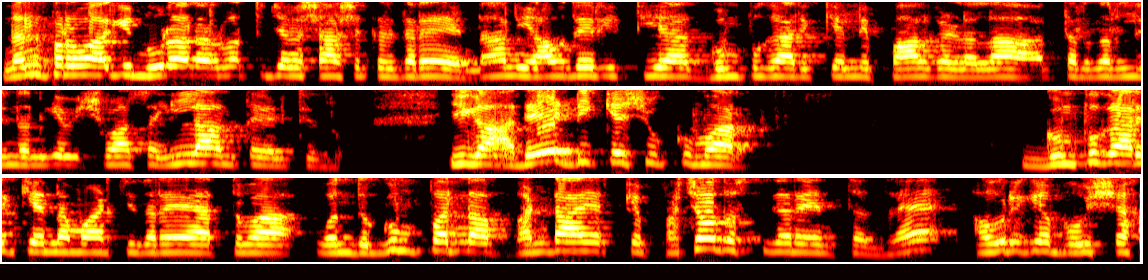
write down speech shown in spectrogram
ನನ್ನ ಪರವಾಗಿ ನೂರ ನಲವತ್ತು ಜನ ಶಾಸಕರಿದ್ದಾರೆ, ನಾನು ಯಾವುದೇ ರೀತಿಯ ಗುಂಪುಗಾರಿಕೆಯಲ್ಲಿ ಪಾಲ್ಗೊಳ್ಳಲ್ಲ ಅಂತರದಲ್ಲಿ ನನಗೆ ವಿಶ್ವಾಸ ಇಲ್ಲ ಅಂತ ಹೇಳ್ತಿದ್ರು. ಈಗ ಅದೇ ಡಿ ಕೆ ಶಿವಕುಮಾರ್ ಗುಂಪುಗಾರಿಕೆಯನ್ನ ಮಾಡ್ತಿದ್ದಾರೆ ಅಥವಾ ಒಂದು ಗುಂಪನ್ನ ಬಂಡಾಯಕ್ಕೆ ಪ್ರಚೋದಿಸ್ತಿದ್ದಾರೆ ಅಂತಂದ್ರೆ, ಅವರಿಗೆ ಬಹುಶಃ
